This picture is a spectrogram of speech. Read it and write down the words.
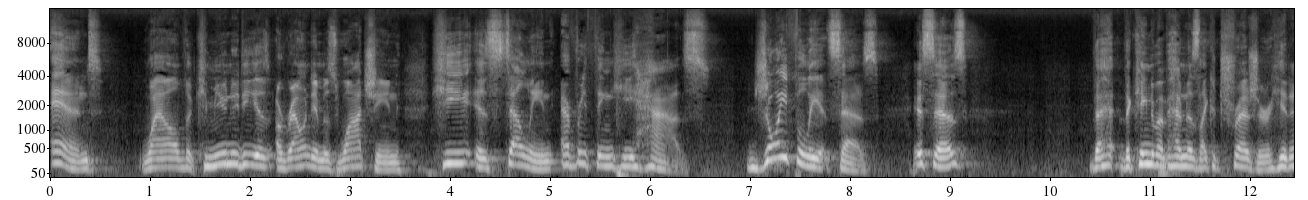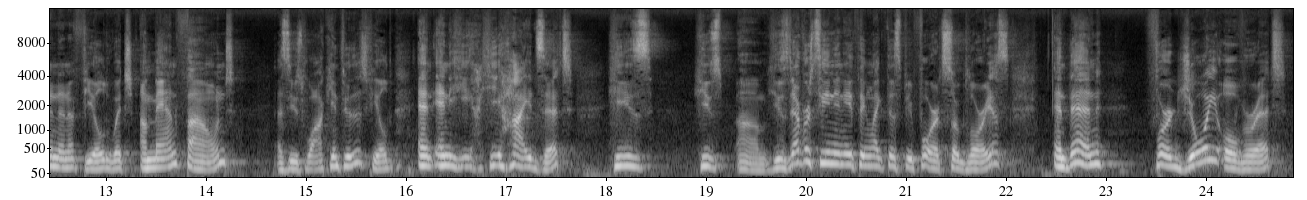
And while the community is around him is watching, he is selling everything he has. Joyfully, it says. It says, the, the kingdom of heaven is like a treasure hidden in a field, which a man found as he's walking through this field, and, and he, he hides it. He's, he's, um, he's never seen anything like this before. It's so glorious. And then, for joy over it,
